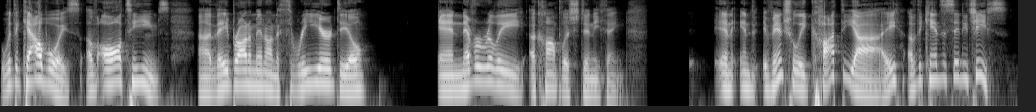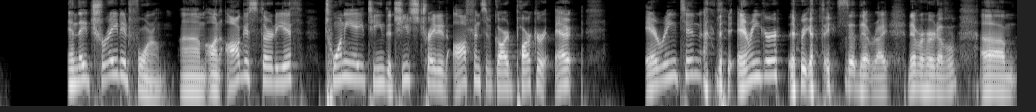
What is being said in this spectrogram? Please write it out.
with the Cowboys of all teams. Uh, they brought him in on a three year deal and never really accomplished anything. And, and eventually caught the eye of the Kansas City Chiefs. And they traded for him. Um, on August 30th, 2018, the Chiefs traded offensive guard Parker er- Arrington, Ehinger. There we go. I said that right. Never heard of him. Um,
